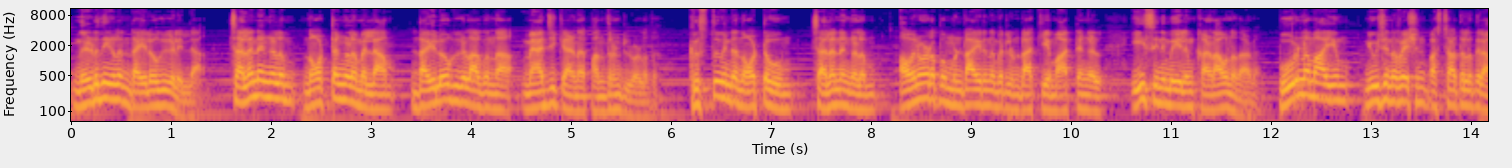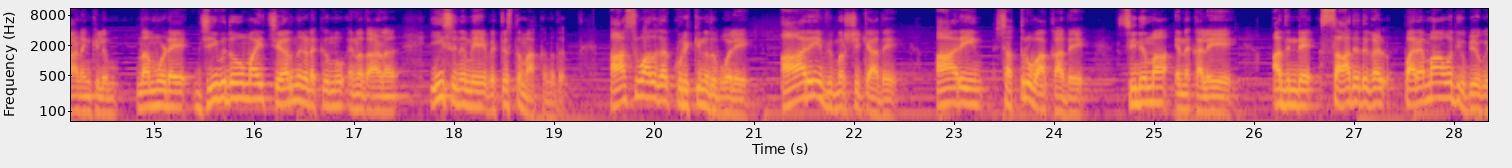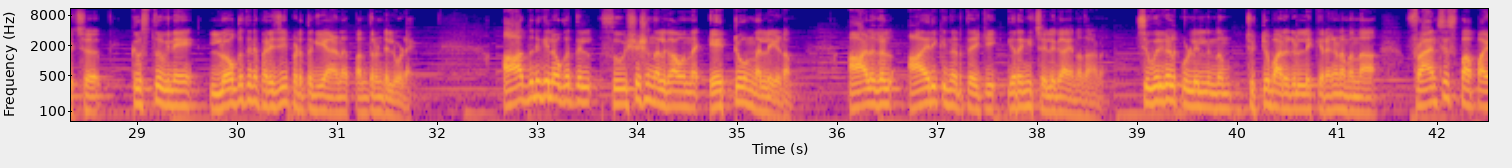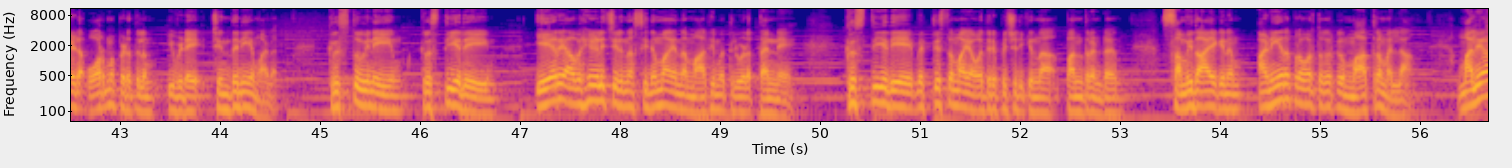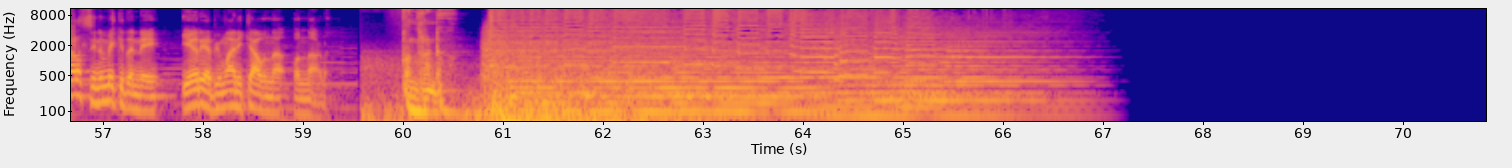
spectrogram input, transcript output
നെടുനീളൻ ഡയലോഗുകളില്ല. ചലനങ്ങളും നോട്ടങ്ങളുമെല്ലാം ഡയലോഗുകളാകുന്ന മാജിക്കാണ് പന്ത്രണ്ടിലുള്ളത്. ക്രിസ്തുവിന്റെ നോട്ടവും ചലനങ്ങളും അവനോടൊപ്പം ഉണ്ടായിരുന്നവരിൽ ഉണ്ടാക്കിയ മാറ്റങ്ങൾ ഈ സിനിമയിലും കാണാവുന്നതാണ്. പൂർണമായും ന്യൂ ജനറേഷൻ പശ്ചാത്തലത്തിലാണെങ്കിലും നമ്മുടെ ജീവിതവുമായി ചേർന്ന് കിടക്കുന്നു എന്നതാണ് ഈ സിനിമയെ വ്യത്യസ്തമാക്കുന്നത്. ആസ്വാദകർ കുറിക്കുന്നത് പോലെ ആരെയും വിമർശിക്കാതെ ആരെയും ശത്രുവാക്കാതെ സിനിമ എന്ന കലയെ അതിന്റെ സാധ്യതകൾ പരമാവധി ഉപയോഗിച്ച് ക്രിസ്തുവിനെ ലോകത്തിന് പരിചയപ്പെടുത്തുകയാണ് പന്ത്രണ്ടിലൂടെ. ആധുനിക ലോകത്തിൽ സുവിശേഷം നൽകാവുന്ന ഏറ്റവും നല്ല ഇടം ആളുകൾ ആയിരിക്കുന്നിടത്തേക്ക് ഇറങ്ങിച്ചെല്ലുക എന്നതാണ്. ചുവരുകൾക്കുള്ളിൽ നിന്നും ചുറ്റുപാടുകളിലേക്ക് ഇറങ്ങണമെന്ന ഫ്രാൻസിസ് പാപ്പായുടെ ഓർമ്മപ്പെടുത്തലും ഇവിടെ ചിന്തനീയമാണ്. ക്രിസ്തുവിനെയും ക്രിസ്തീയതയെയും ഏറെ അവഹേളിച്ചിരുന്ന സിനിമ എന്ന മാധ്യമത്തിലൂടെ തന്നെ ക്രിസ്തീയതയെ വ്യത്യസ്തമായി അവതരിപ്പിച്ചിരിക്കുന്ന പന്ത്രണ്ട് സംവിധായകനും അണിയറ പ്രവർത്തകർക്കും മാത്രമല്ല മലയാള സിനിമയ്ക്ക് തന്നെ ഏറെ അഭിമാനിക്കാവുന്ന ഒന്നാണ്. പന്ത്രണ്ട്.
